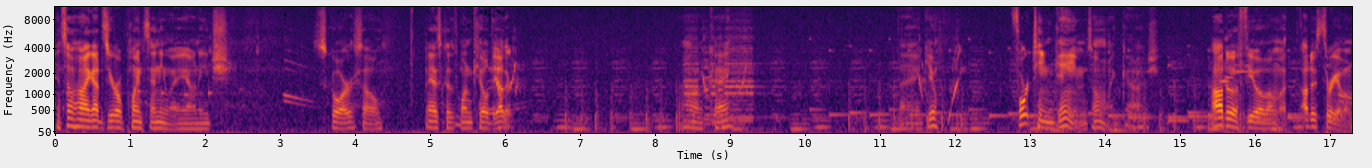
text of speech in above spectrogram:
And somehow I got zero points anyway on each score, so maybe that's because one killed the other. Okay. Thank you. 14 games, oh my gosh. I'll do a few of them, I'll do three of them.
